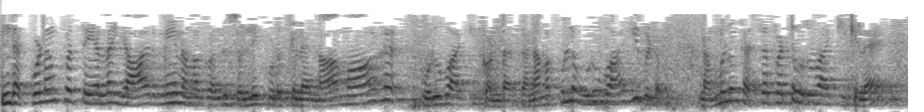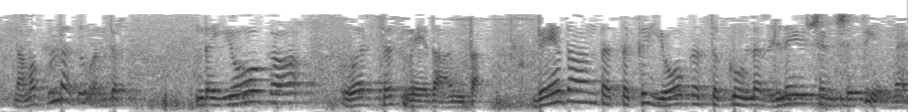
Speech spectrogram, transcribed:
இந்த குழப்பத்தை எல்லாம் யாருமே நமக்கு வந்து சொல்லி கொடுக்கல. நாம உருவாக்கி கொண்டாங்க நமக்குள்ள உருவாகி விடும். நம்மளும் கஷ்டப்பட்டு உருவாக்கிக்கல. நமக்குள்ள அது வந்துடும் இந்த யோகா வர்சஸ் வேதாந்தா. வேதாந்தத்துக்கு யோகத்துக்கும் உள்ள ரிலேஷன்ஷிப் என்ன?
